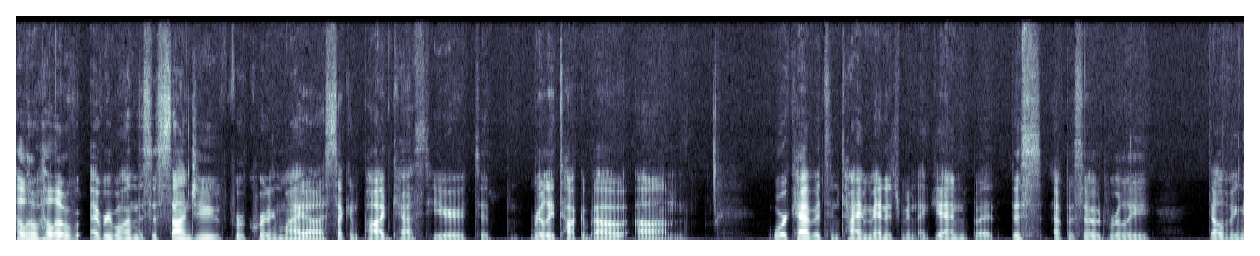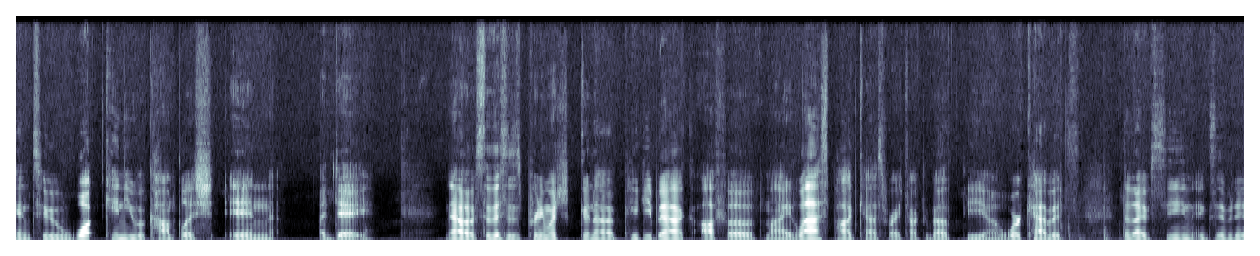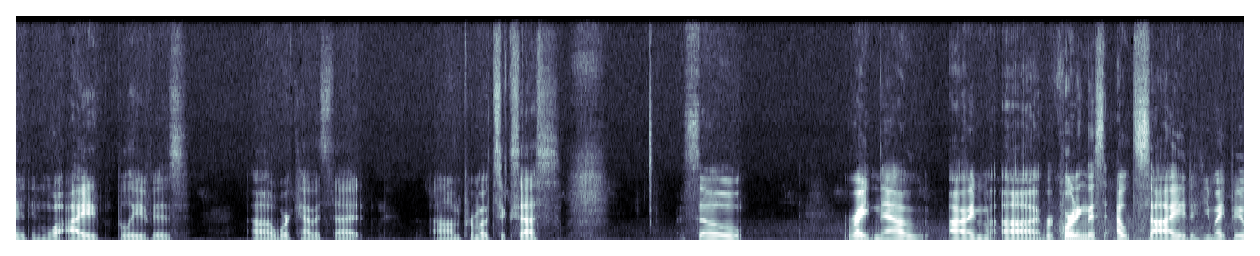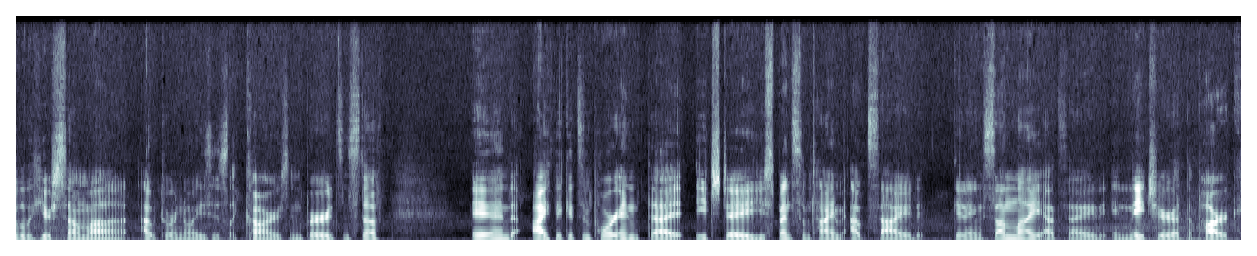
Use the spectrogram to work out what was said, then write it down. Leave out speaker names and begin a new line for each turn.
Hello, hello, everyone. This is Sanji recording my uh, second podcast here to really talk about um, work habits and time management again. But this episode really delving into what can you accomplish in a day. Now, so this is pretty much gonna piggyback off of my last podcast where I talked about the uh, work habits that I've seen exhibited and what I believe is uh, work habits that um, promote success. So, right now I'm uh, recording this outside. You might be able to hear some uh, outdoor noises like cars and birds and stuff. And I think it's important that each day you spend some time outside getting sunlight, outside in nature, at the park.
